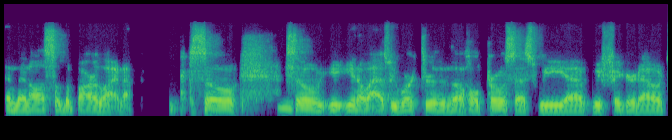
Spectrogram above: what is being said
and then also the bar lineup. So mm-hmm. so you know as we worked through the whole process we uh, we figured out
